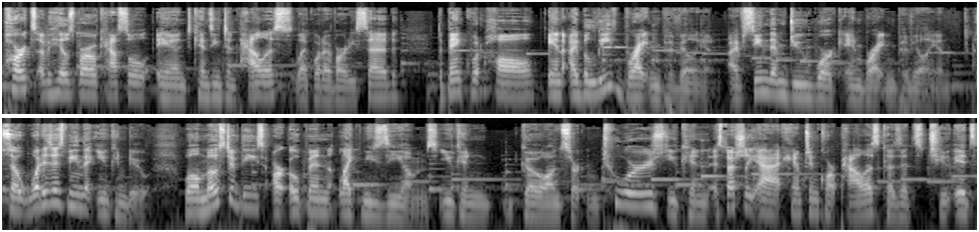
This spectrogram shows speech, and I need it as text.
parts of Hillsborough Castle and Kensington Palace, like what I've already said, the Banquet Hall, and I believe Brighton Pavilion. I've seen them do work in Brighton Pavilion. So, what does this mean that you can do? Well, most of these are open like museums. You can go on certain tours. You can, especially at Hampton Court Palace, because it's two, it's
